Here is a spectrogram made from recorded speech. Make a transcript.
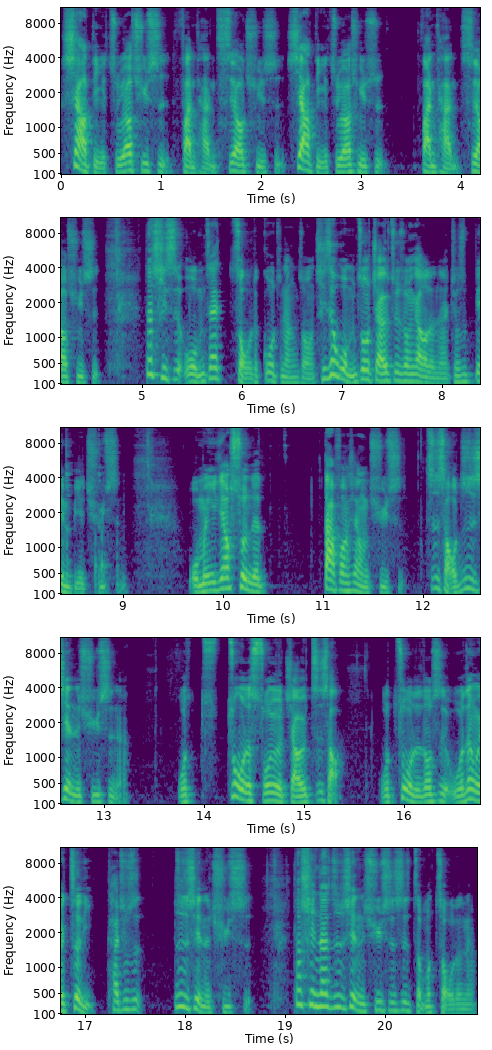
下跌主要趋势，反弹次要趋势，下跌主要趋势，反弹次要趋势。那其实我们在走的过程当中，其实我们做交易最重要的呢，就是辨别趋势。我们一定要顺着。大方向的趋势，至少日线的趋势呢，我做的所有交易，至少我做的都是我认为这里它就是日线的趋势。那现在日线的趋势是怎么走的呢？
